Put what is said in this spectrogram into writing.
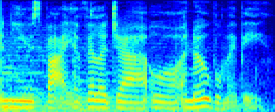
been used by a villager or a noble, maybe.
